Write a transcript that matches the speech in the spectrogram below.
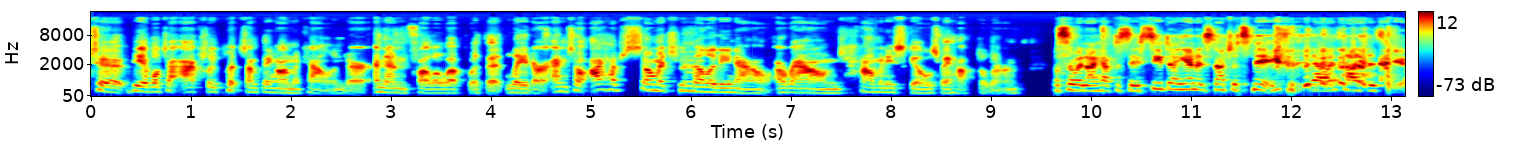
to be able to actually put something on the calendar and then follow up with it later. And so I have so much humility now around how many skills they have to learn. Well, so and I have to say, see, Diane, it's not just me. no, it's not just you.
